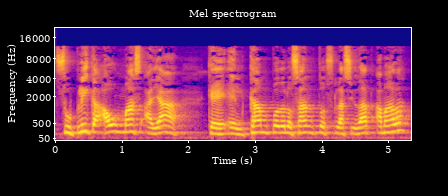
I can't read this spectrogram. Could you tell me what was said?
suplica aún más allá que el campo de los santos, la ciudad amada.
